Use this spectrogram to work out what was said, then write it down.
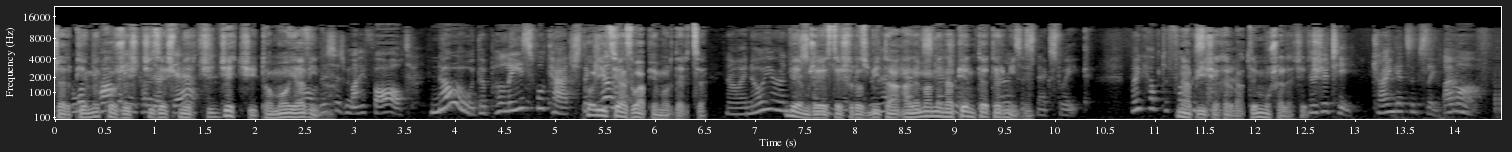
Czerpiemy korzyści ze śmierci dzieci. To moja Oh, wina. No, Policja złapie mordercę. Wiem, że jesteś rozbita, ale mamy napięte terminy. Napij się herbaty, muszę lecieć. your tea. Try and get some sleep. I'm off.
